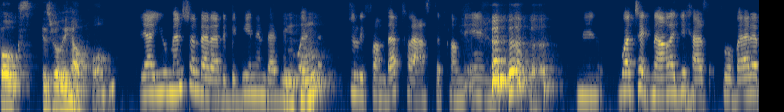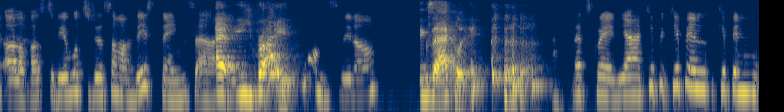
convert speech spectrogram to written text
folks is really helpful. Yeah, you mentioned that at the beginning that you mm-hmm. went actually from that class to come in. I mean, what technology has provided all of us to be able to do some of these things. Uh, and, right. You know. Exactly. that's great. Yeah, keep keeping keeping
